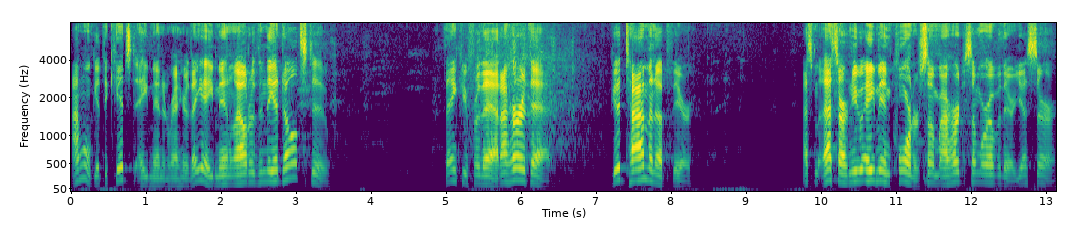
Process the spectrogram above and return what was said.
I'm going to get the kids to amen around here. They amen louder than the adults do. Thank you for that. I heard that. Good timing up there. That's, that's our new amen corner. Some, I heard it somewhere over there. Yes, sir.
